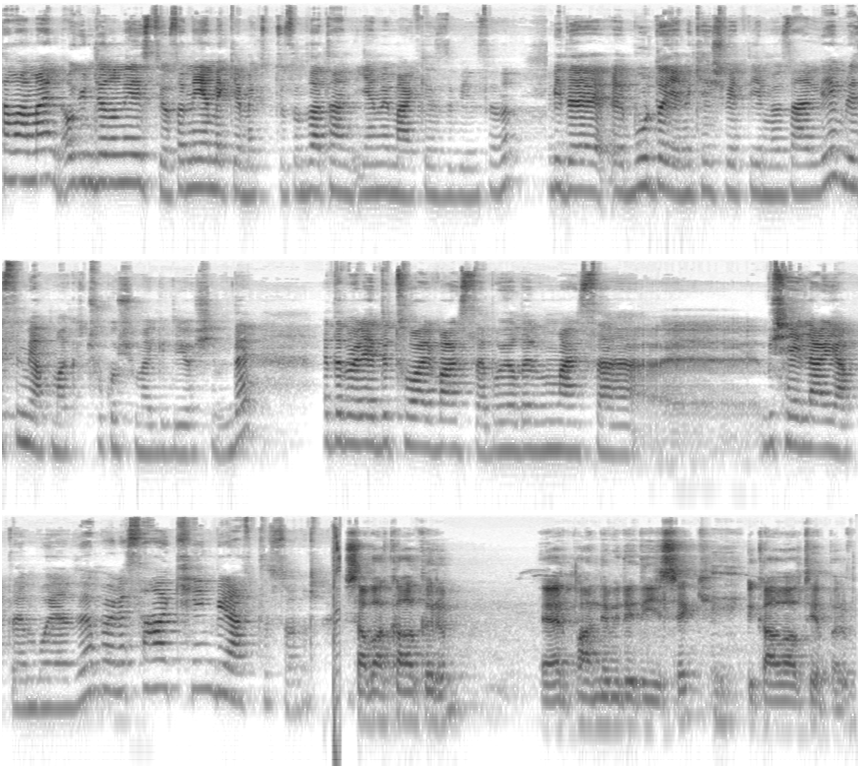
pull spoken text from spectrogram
tamamen o gün canı ne istiyorsa, ne yemek yemek istiyorsun. Zaten yeme merkezli bir insanım. Bir de e, burada yeni keşfettiğim özelliğim resim yapmak çok hoşuma gidiyor şimdi. Ya da böyle evde tuval varsa, boyalarım varsa, e, bir şeyler yaptığım, boyadığım böyle sakin bir hafta sonu. Sabah kalkarım. Eğer pandemide değilsek bir kahvaltı yaparım.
